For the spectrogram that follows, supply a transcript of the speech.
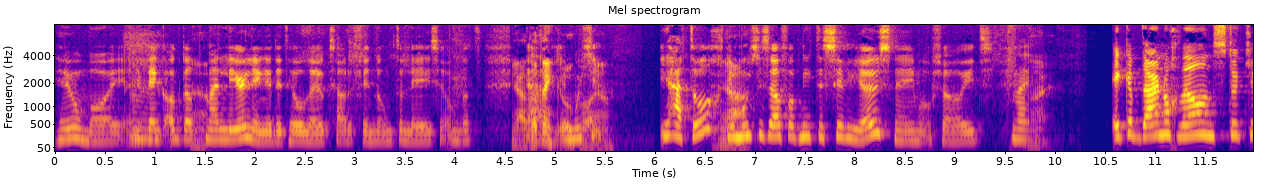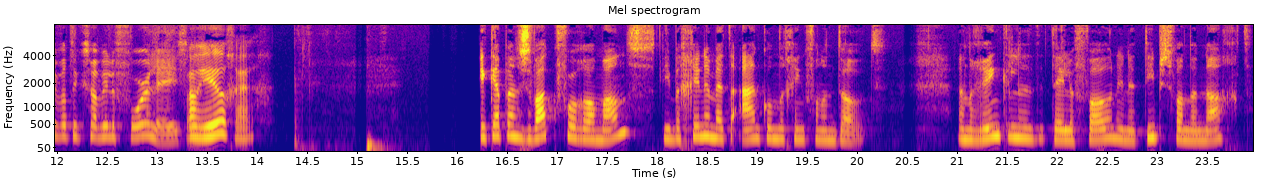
heel mooi. En Mm. ik denk ook dat Ja. mijn leerlingen dit heel leuk zouden vinden om te lezen. Omdat, ja Ja, dat denk ik ook moet wel, je- ja. ja toch? Je moet jezelf ook niet te serieus nemen of zoiets. Nee. Nee. Ik heb daar nog wel een stukje wat ik zou willen voorlezen. Oh, heel graag. Ik heb een zwak voor romans die beginnen met de aankondiging van een dood. Een rinkelende telefoon in het diepst van de nacht,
